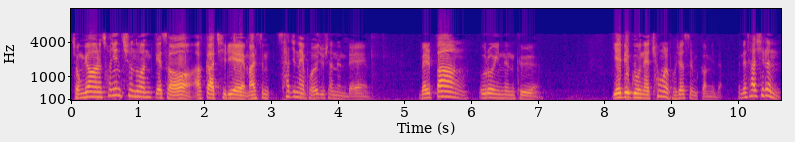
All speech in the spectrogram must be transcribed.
존경하는 손인춘 의원께서 아까 질의에 말씀 사진에 보여주셨는데 멜빵으로 있는 그 예비군의 총을 보셨을 겁니다. 근데 사실은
